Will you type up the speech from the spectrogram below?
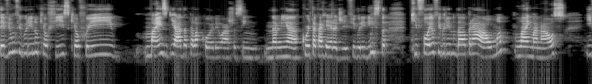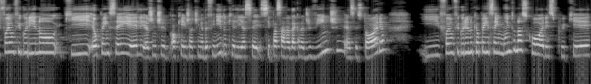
teve um figurino que eu fiz que eu fui mais guiada pela cor, eu acho, assim, na minha curta carreira de figurinista, que foi o figurino da Ópera Alma, lá em Manaus. E foi um figurino que eu pensei ele, a gente, ok, já tinha definido que ele ia se passar na década de 20, essa história. E foi um figurino que eu pensei muito nas cores, porque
